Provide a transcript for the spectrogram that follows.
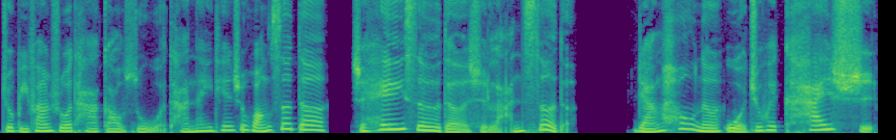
就比方说，他告诉我他那一天是黄色的，是黑色的，是蓝色的。然后呢，我就会开始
